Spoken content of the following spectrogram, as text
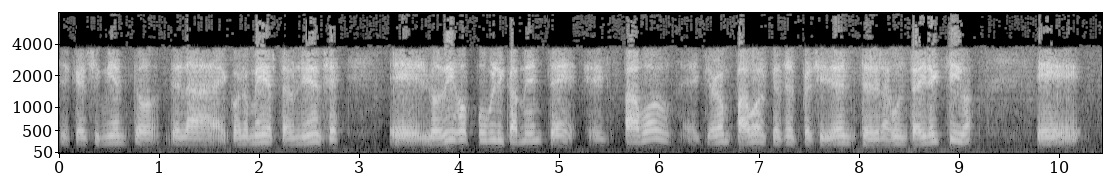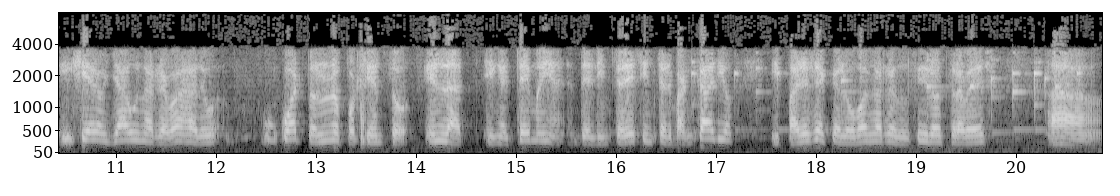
el crecimiento de la economía estadounidense. Eh, lo dijo públicamente el Powell, eh, Jerome Powell, que es el presidente de la Junta Directiva, eh, hicieron ya una rebaja de un cuarto del 1% en, la, en el tema del interés interbancario y parece que lo van a reducir otra vez a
